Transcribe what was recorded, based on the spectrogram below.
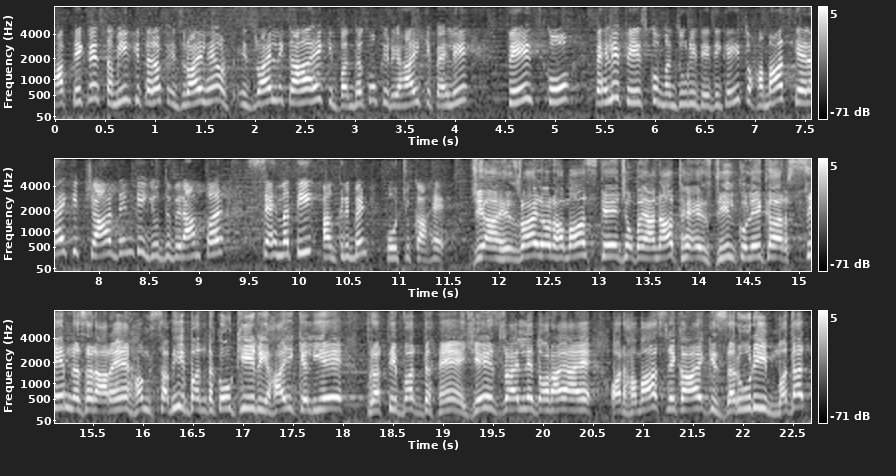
आप देख रहे हैं, समीर की तरफ़ इसराइल है और इसराइल ने कहा है कि बंधकों की रिहाई के पहले फ़ेज़ को, पहले फ़ेज़ को मंजूरी दे दी गई। तो हमास कह रहा है कि चार दिन के युद्ध विराम पर सहमति अग्रीमेंट हो चुका है। जी हाँ इसराइल और हमास के जो बयानात हैं इस डील को लेकर सेम नज़र आ रहे हैं। हम सभी बंधकों की रिहाई के लिए प्रतिबद्ध हैं। ये इसराइल ने दोहराया है और हमास ने कहा है कि ज़रूरी मदद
